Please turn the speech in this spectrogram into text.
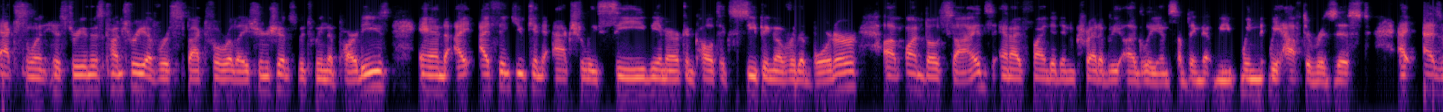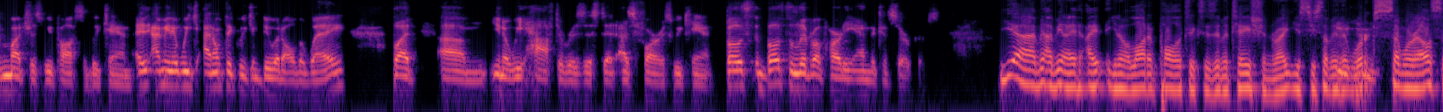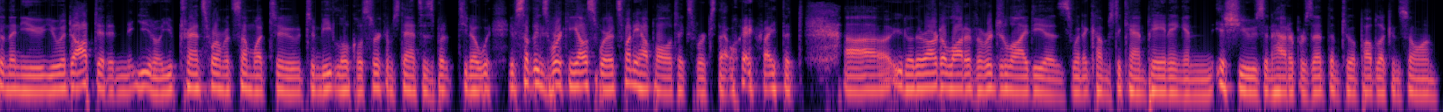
excellent history in this country of respectful relationships between the parties. And I, I think you can actually see the American politics seeping over the border uh, on both sides. And I find it incredibly ugly and something that we we, we have to resist as much as we possibly can. I, I mean, we I don't think we can do it all the way. But um, you know we have to resist it as far as we can, both both the Liberal Party and the Conservatives. Yeah, I mean, I mean, I, I, you know, a lot of politics is imitation, right? You see something that mm-hmm. works somewhere else, and then you you adopt it, and you know, you transform it somewhat to to meet local circumstances. But you know, if something's working elsewhere, it's funny how politics works that way, right? That uh, you know, there aren't a lot of original ideas when it comes to campaigning and issues and how to present them to a public and so on.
